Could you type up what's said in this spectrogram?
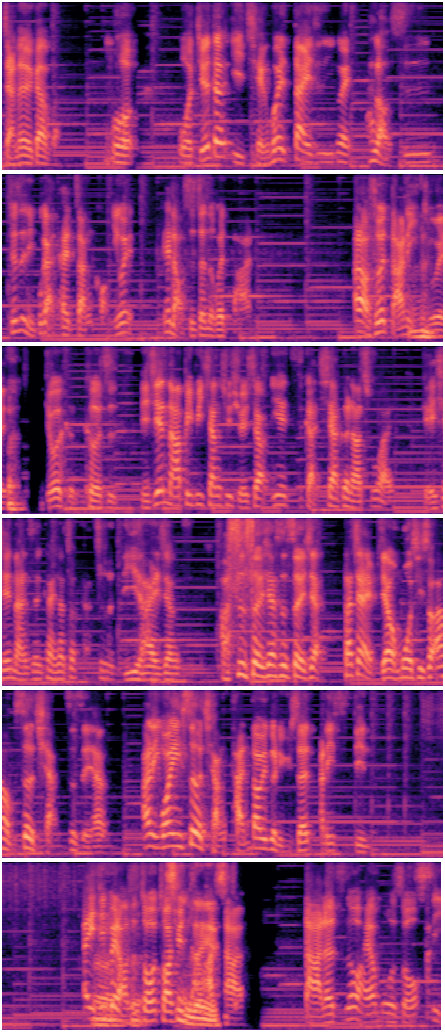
讲那个干嘛？我。我觉得以前会带，是因为他老师就是你不敢太张狂，因为因为老师真的会打你，他老师会打你，你就会你就会很克制。你今天拿 BB 枪去学校，你也只敢下课拿出来给一些男生看一下，说这很厉害这样子啊，试射一下，试射一下，大家也比较有默契说，说啊，我们射墙是怎样啊？你万一射墙弹到一个女生，啊，你死定了，他已经被老师抓抓去打打。打了之后还要没收，你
